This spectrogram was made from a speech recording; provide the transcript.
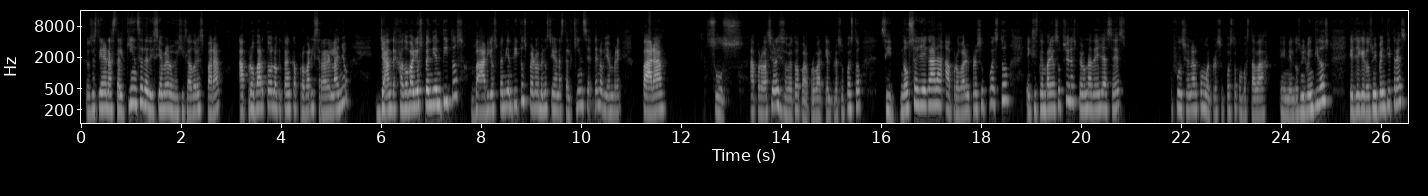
entonces tienen hasta el 15 de diciembre los legisladores para aprobar todo lo que tengan que aprobar y cerrar el año. Ya han dejado varios pendientitos, varios pendientitos, pero al menos tienen hasta el 15 de noviembre para sus aprobaciones y sobre todo para aprobar el presupuesto. Si no se llegara a aprobar el presupuesto, existen varias opciones, pero una de ellas es funcionar como el presupuesto como estaba en el 2022, que llegue 2023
